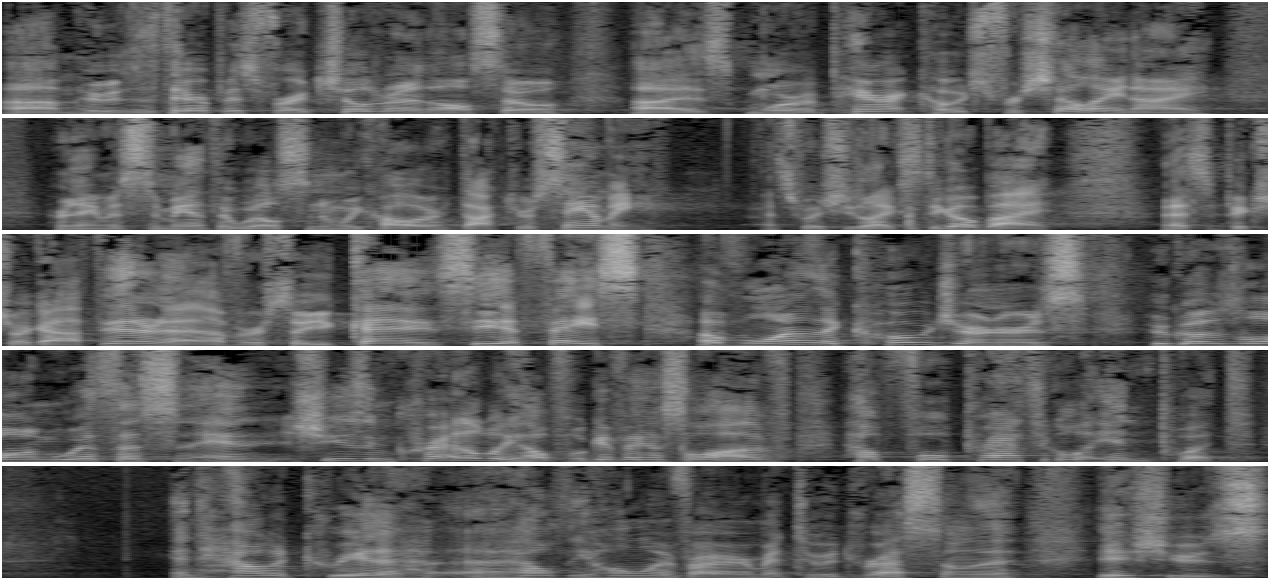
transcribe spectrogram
um, who's a therapist for our children and also uh, is more of a parent coach for Shelly and I. Her name is Samantha Wilson, and we call her Dr. Sammy. That's what she likes to go by. That's a picture I got off the internet of her. So you kind of see a face of one of the co-journers who goes along with us, and, and she's incredibly helpful, giving us a lot of helpful, practical input in how to create a, a healthy home environment to address some of the issues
